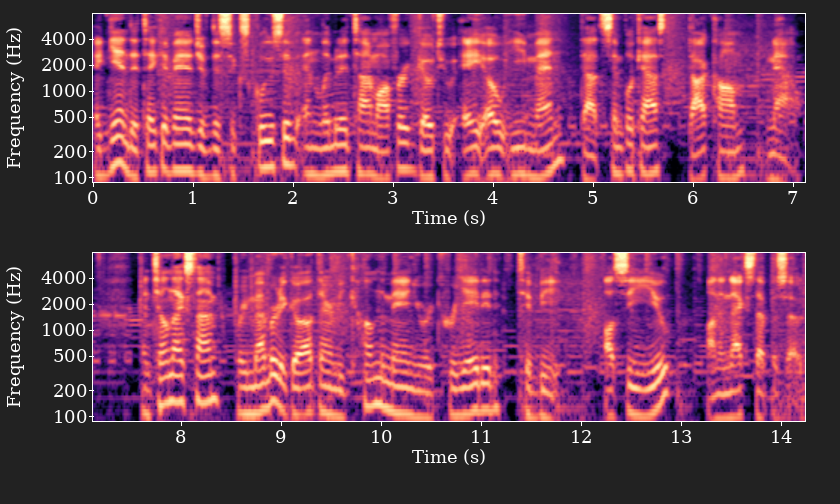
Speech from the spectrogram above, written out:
Again, to take advantage of this exclusive and limited time offer, go to aoemen.simplecast.com now. Until next time, remember to go out there and become the man you were created to be. I'll see you on the next episode.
